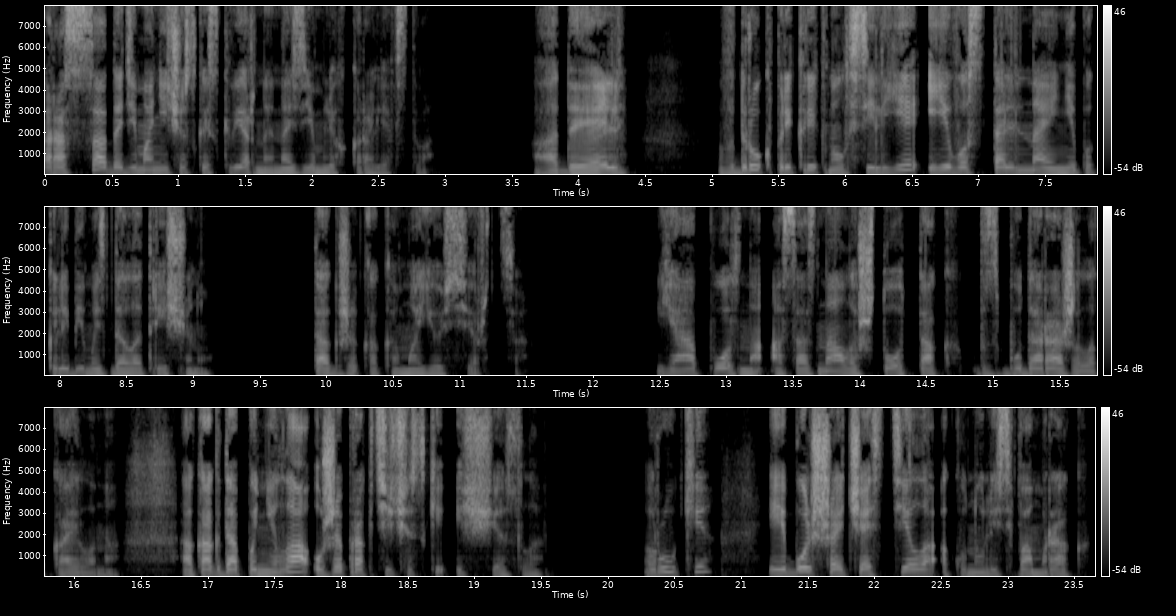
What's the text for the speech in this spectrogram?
Рассада демонической скверны на землях королевства. «Адель!» — вдруг прикрикнул Силье, и его стальная непоколебимость дала трещину. Так же, как и мое сердце. Я поздно осознала, что так взбудоражило Кайлона, а когда поняла, уже практически исчезла. Руки и большая часть тела окунулись во мрак.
